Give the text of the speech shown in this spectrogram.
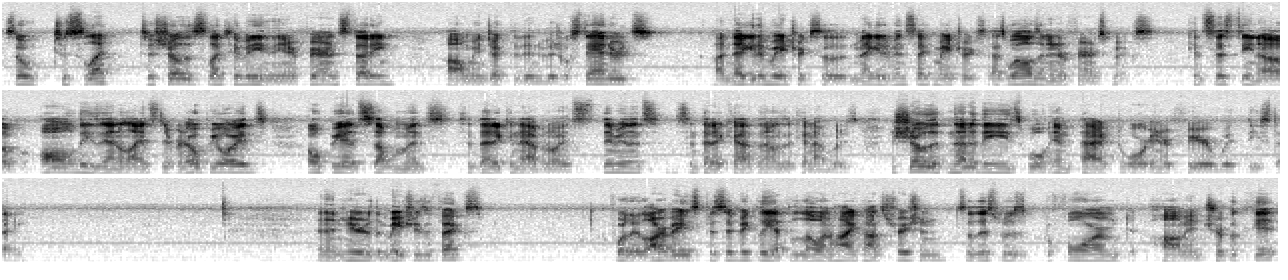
So to select to show the selectivity in the interference study, um, we injected individual standards, a negative matrix, so the negative insect matrix, as well as an interference mix, consisting of all of these analytes, different opioids, opiates, supplements, synthetic cannabinoids, stimulants, synthetic cathinones, and cannabinoids, to show that none of these will impact or interfere with the study. And then here are the matrix effects for the larvae, specifically at the low and high concentration. So this was performed um, in triplicate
